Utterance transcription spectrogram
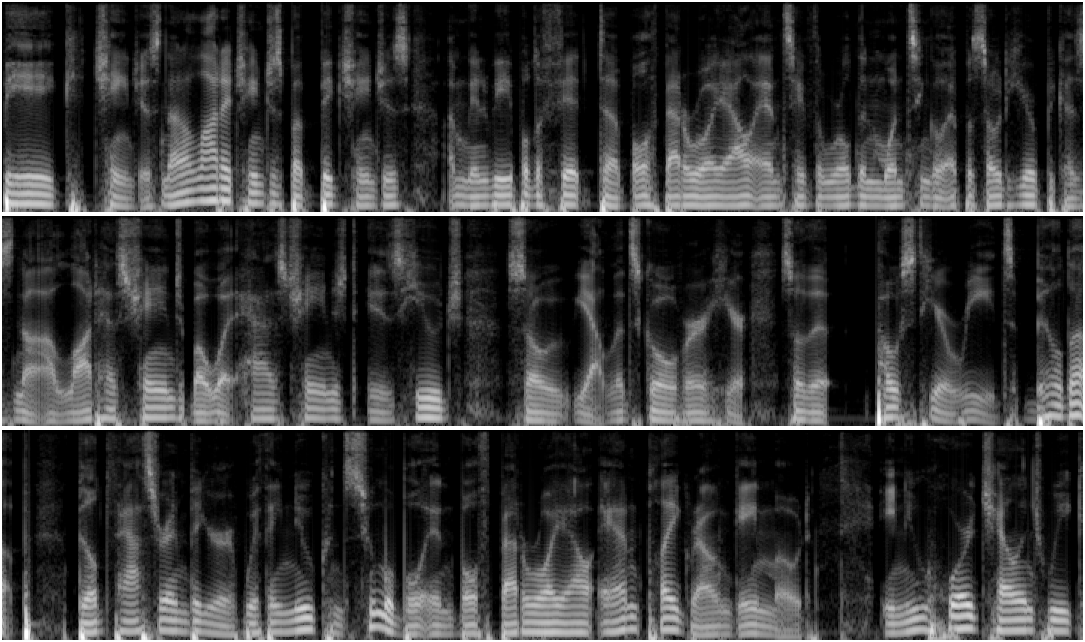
big changes. Not a lot of changes, but big changes. I'm going to be able to fit uh, both Battle Royale and Save the World in one single episode here because not a lot has changed, but what has changed is huge. So, yeah, let's go over here. So, the post here reads Build up, build faster and bigger with a new consumable in both Battle Royale and Playground game mode. A new Horde Challenge week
